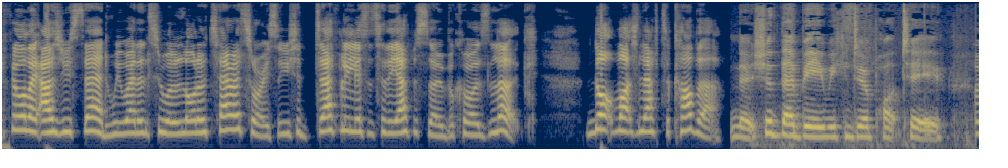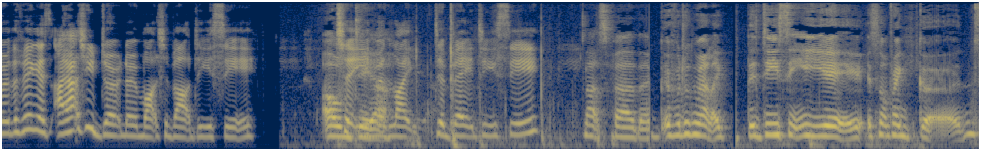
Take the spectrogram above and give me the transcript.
I feel like, as you said, we went into a lot of territory, so you should definitely listen to the episode because look, not much left to cover. No, should there be, we can do a part two. So the thing is, I actually don't know much about DC Oh to dear. even like debate DC. That's further. If we're talking about like the DCEU, it's not very good.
